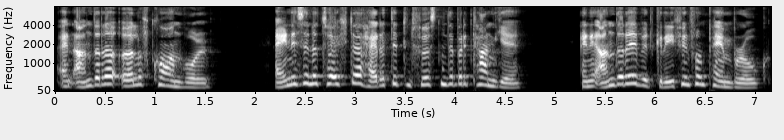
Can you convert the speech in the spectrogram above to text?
ein anderer Earl of Cornwall. Eine seiner Töchter heiratet den Fürsten der Bretagne, eine andere wird Gräfin von Pembroke.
